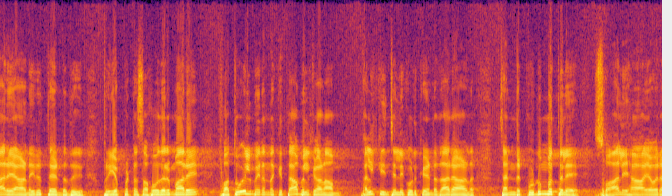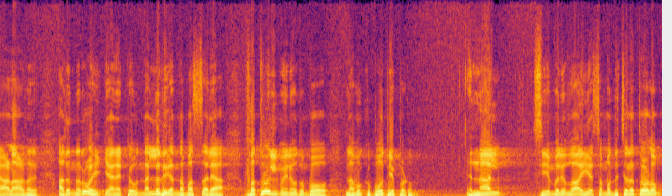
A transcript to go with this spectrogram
ആരെയാണ് ഇരുത്തേണ്ടത്? പ്രിയപ്പെട്ട സഹോദരന്മാരെ ഫത്തുൽ മിൻ എന്ന കിതാബിൽ കാണാം. തൽക്കീൻ ചൊല്ലിക്കൊടുക്കേണ്ടത് ആരാണ്? തന്റെ കുടുംബത്തിലെ സ്വാലിഹായ ഒരാളാണ്. അത് നിർവഹിക്കാൻ ഏറ്റവും നല്ലത് എന്ന മസല ഫത്തുൽ മീൻ ഓതുമ്പോൾ നമുക്ക് ബോധ്യപ്പെടും. എന്നാൽ സി എം വലിയുല്ലാഹിയെ സംബന്ധിച്ചിടത്തോളം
